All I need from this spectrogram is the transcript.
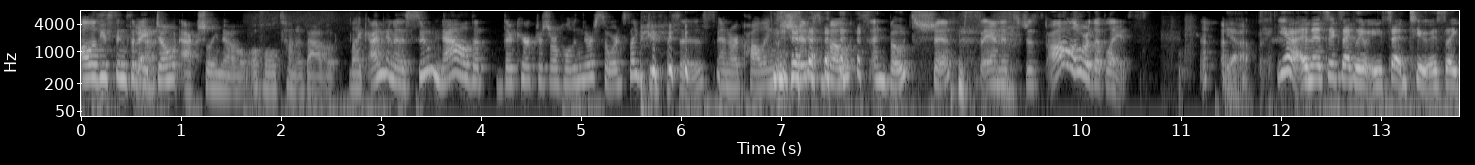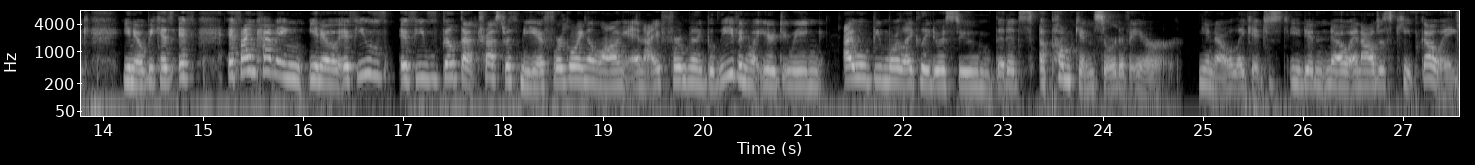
All of these things that I don't actually know a whole ton about. Like, I'm going to assume now that their characters are holding their swords like doofuses and are calling ships boats and boats ships, and it's just all over the place. yeah yeah and that's exactly what you said too is like you know because if if i'm having you know if you've if you've built that trust with me if we're going along and i firmly believe in what you're doing i will be more likely to assume that it's a pumpkin sort of error you know like it just you didn't know and i'll just keep going.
